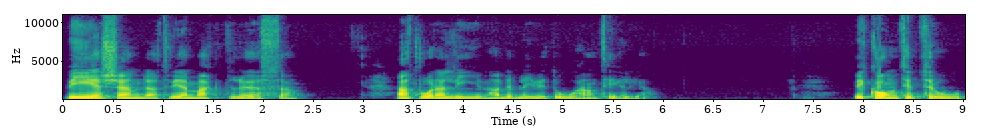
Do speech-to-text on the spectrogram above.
Vi erkände att vi är maktlösa, att våra liv hade blivit ohanterliga. Vi kom till tro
